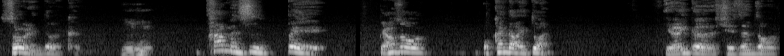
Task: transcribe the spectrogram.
所有人都有可能。嗯哼，他们是被，比方说，我看到一段，有一个学生说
